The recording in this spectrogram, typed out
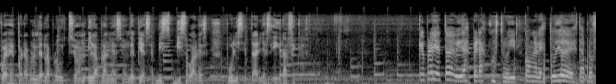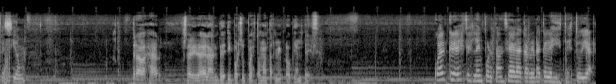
Pues espero aprender la producción y la planeación de piezas visuales, publicitarias y gráficas. ¿Qué proyecto de vida esperas construir con el estudio de esta profesión? Trabajar, salir adelante y por supuesto montar mi propia empresa. ¿Cuál crees que es la importancia de la carrera que elegiste estudiar?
